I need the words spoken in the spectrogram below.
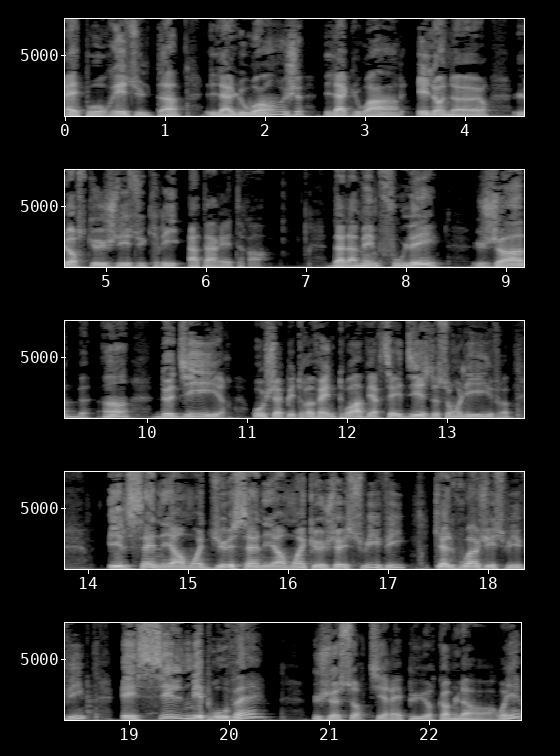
est pour résultat la louange, la gloire et l'honneur lorsque Jésus-Christ apparaîtra dans la même foulée, Job, hein, de dire au chapitre 23, verset 10 de son livre, il sait néanmoins, Dieu sait néanmoins que j'ai suivi, quelle voie j'ai suivi, et s'il m'éprouvait, je sortirais pur comme l'or. Vous voyez?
